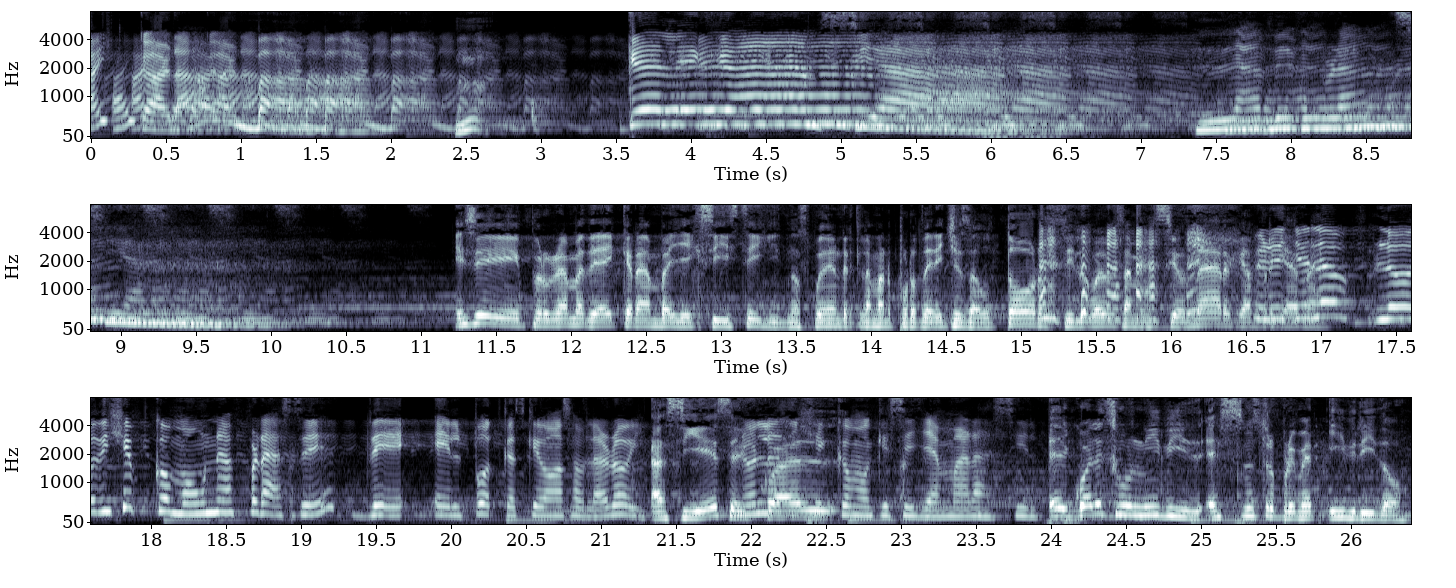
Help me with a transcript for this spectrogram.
¡Ay, caramba! ¡Qué elegancia! La de Francia. Ese programa de Ay Caramba ya existe y nos pueden reclamar por derechos de autor si lo vuelves a mencionar, Pero Gabriela. yo lo, lo dije como una frase de el podcast que vamos a hablar hoy. Así es, el no lo cual... dije como que se llamara así el El cual es un híbrido, es nuestro primer híbrido,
